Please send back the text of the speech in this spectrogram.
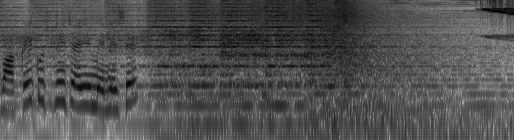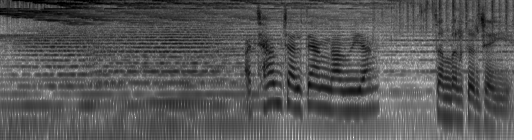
वाकई कुछ नहीं चाहिए मेले से? अच्छा हम चलते हैं अंगामी जान संभल कर जाइए।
